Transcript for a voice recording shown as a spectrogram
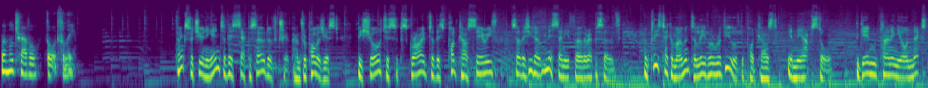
when we'll travel thoughtfully. Thanks for tuning in to this episode of Trip Anthropologist. Be sure to subscribe to this podcast series so that you don't miss any further episodes. And please take a moment to leave a review of the podcast in the App Store. Begin planning your next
